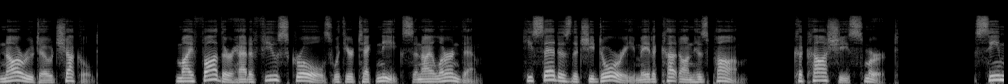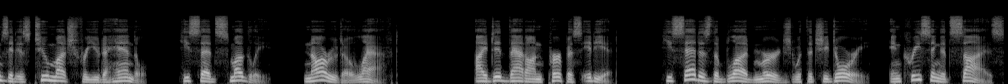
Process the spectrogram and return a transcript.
Naruto chuckled. My father had a few scrolls with your techniques and I learned them. He said as the Chidori made a cut on his palm. Kakashi smirked. Seems it is too much for you to handle, he said smugly. Naruto laughed. I did that on purpose idiot. He said as the blood merged with the Chidori, increasing its size,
